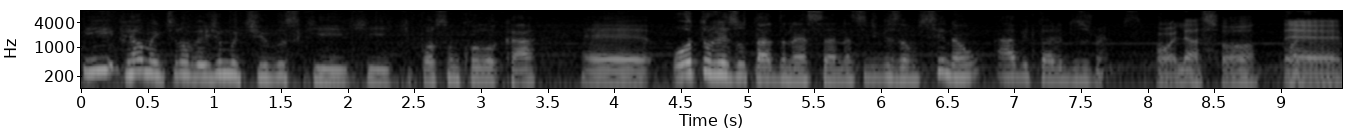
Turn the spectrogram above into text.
E realmente não vejo motivos que, que, que possam colocar é, outro resultado nessa, nessa divisão, senão a vitória dos Rams. Olha só. É,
